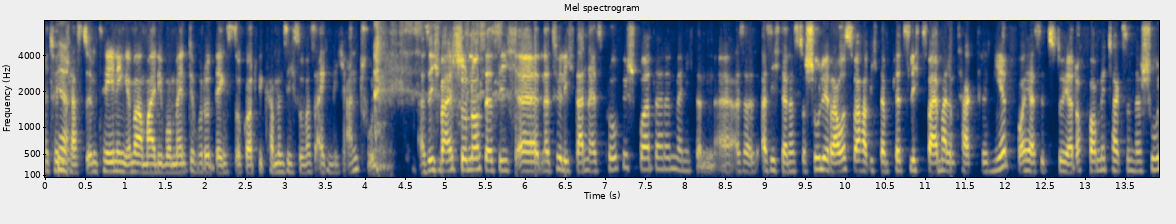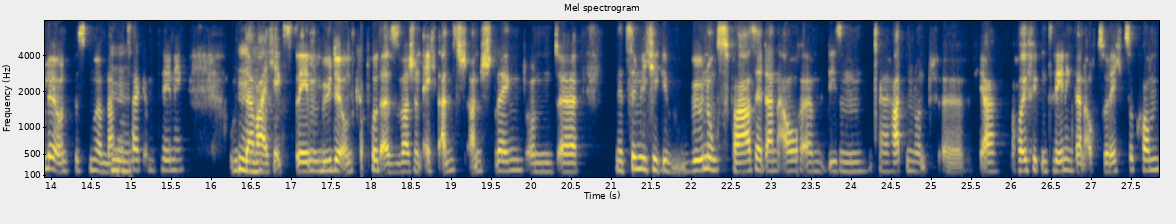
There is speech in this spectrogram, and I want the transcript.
Natürlich ja. hast du im Training immer mal die Momente, wo du denkst, oh Gott, wie kann man sich sowas eigentlich antun? Also ich weiß schon noch, dass ich äh, natürlich dann als Profisportlerin, wenn ich dann, äh, also als ich dann aus der Schule raus war, habe ich dann plötzlich zweimal am Tag trainiert. Vorher sitzt du ja doch vormittags in der Schule und bist nur am mhm. Nachmittag mhm. im Training. Und mhm. da war ich extrem müde und kaputt. Also es war schon echt anstrengend und äh, eine ziemliche Gewöhnungsphase dann auch ähm, diesem äh, harten und äh, ja, häufigen Training dann auch zurechtzukommen.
